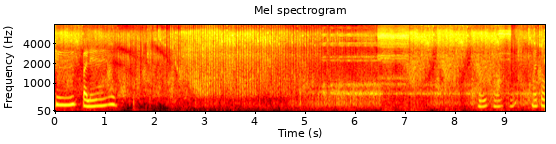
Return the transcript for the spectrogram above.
ชื้อไปแล้วเฮ้ยเฮ้ย mới tổ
